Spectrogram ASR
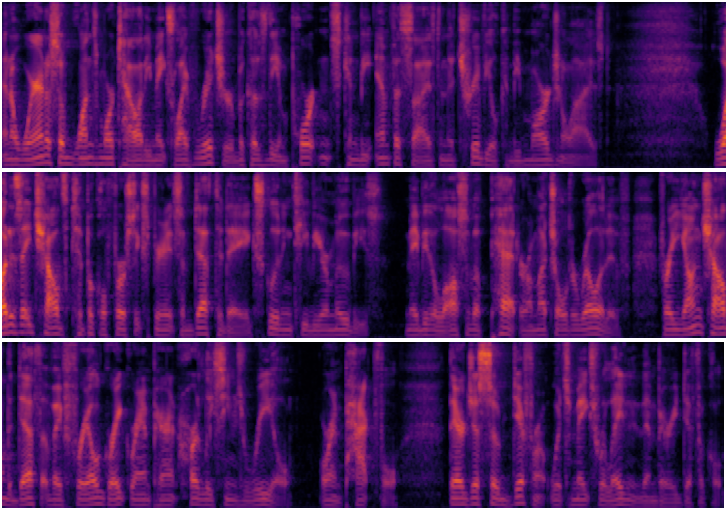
An awareness of one's mortality makes life richer because the importance can be emphasized and the trivial can be marginalized. What is a child's typical first experience of death today, excluding TV or movies? Maybe the loss of a pet or a much older relative. For a young child, the death of a frail great grandparent hardly seems real or impactful. They are just so different, which makes relating to them very difficult.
